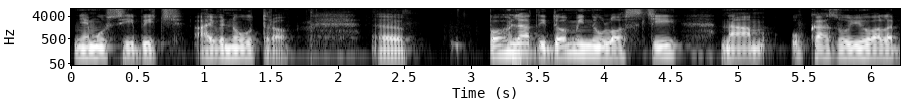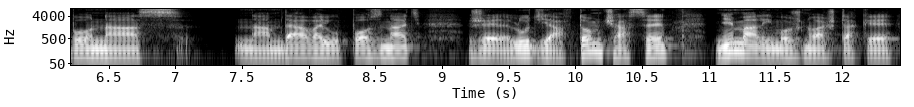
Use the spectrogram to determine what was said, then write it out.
nemusí byť aj vnútro. E, pohľady do minulosti nám ukazujú alebo nás nám dávajú poznať, že ľudia v tom čase nemali možno až také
